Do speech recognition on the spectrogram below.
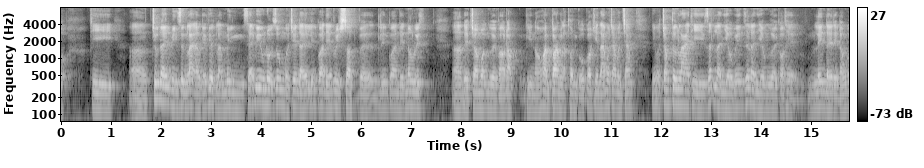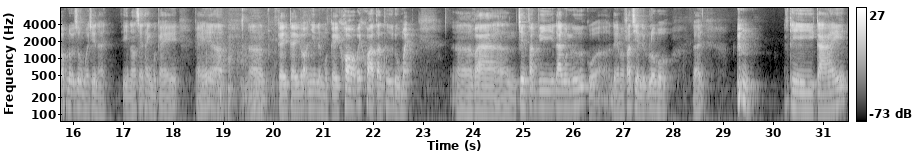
Thì uh, trước đây mình dừng lại ở cái việc là mình sẽ build nội dung ở trên đấy liên quan đến research về liên quan đến knowledge uh, để cho mọi người vào đọc. Thì nó hoàn toàn là thuần của co 98 100% nhưng mà trong tương lai thì rất là nhiều bên rất là nhiều người có thể lên đấy để đóng góp nội dung ở trên đấy thì nó sẽ thành một cái cái uh, cái cái gọi như là một cái kho bách khoa toàn thư đủ mạnh. Uh, và trên phạm vi đa ngôn ngữ của để mà phát triển được global. Đấy. Thì cái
